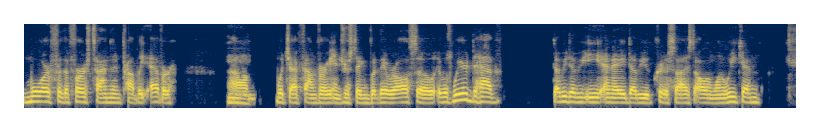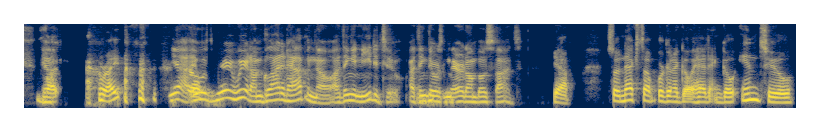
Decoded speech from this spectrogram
more for the first time than probably ever, Mhm. um, which I found very interesting. But they were also it was weird to have WWE and AEW criticized all in one weekend. Yeah. But right? Yeah, So- it was very weird. I'm glad it happened though. I think it needed to. I think there was merit on both sides. Yeah. So next up, we're going to go ahead and go into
